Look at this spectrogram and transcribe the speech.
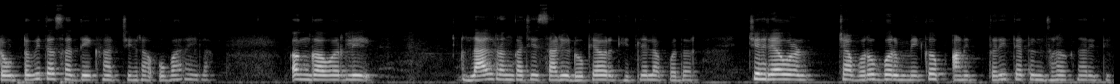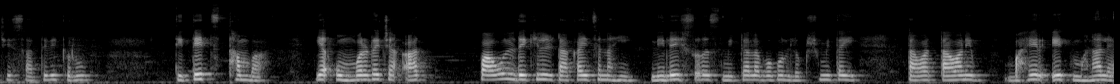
टवटवीत असा देखणा चेहरा उभा राहिला. अंगावरली लाल रंगाची साडी डोक्यावर घेतलेला पदर चेहऱ्यावरच्या बरोबर मेकअप आणि तरी त्यातून झळकणारे तिचे सात्विक रूप. तिथेच थांबा. या उंबरड्याच्या आत पाऊल देखील टाकायचं नाही. निलेशसह स्मिताला बघून लक्ष्मीताई तावा तावाने बाहेर येत म्हणाल्या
